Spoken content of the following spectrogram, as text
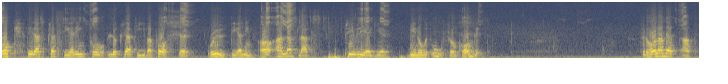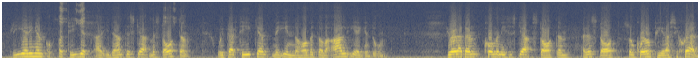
Och deras placering på lukrativa poster och utdelning av alla slags privilegier blir något ofrånkomligt. Förhållandet att regeringen och partiet är identiska med staten och i praktiken med innehavet av all egendom gör att den kommunistiska staten är en stat som korrumperar sig själv.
